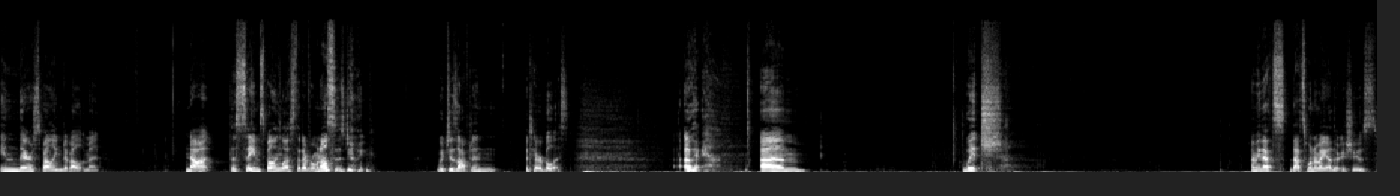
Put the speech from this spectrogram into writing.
in their spelling development, not the same spelling list that everyone else is doing, which is often a terrible list. Okay. Um which I mean that's that's one of my other issues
